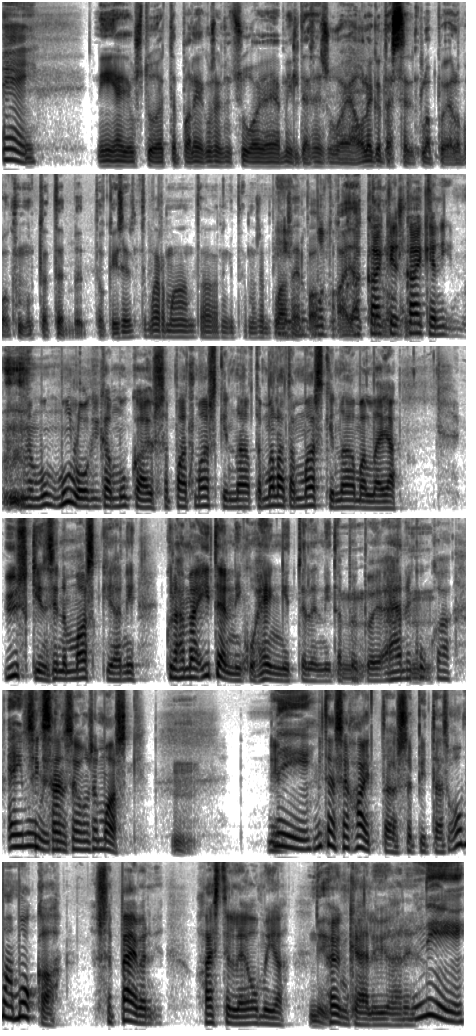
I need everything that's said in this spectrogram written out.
Niin. Ei. Niin ja just tuo, että paljonko se nyt suojaa ja miltä se suojaa. Oliko tässä nyt loppujen lopuksi, mutta että toki se nyt varmaan antaa ainakin tämmöisen Niin, mutta placebo-ajattelun. kaiken, kaiken mun, mun logiikan mukaan, jos sä paat maskin, tai malatan maskin naamalle ja yskin sinne maskia, niin kyllähän mä itse niinku hengittelen niitä Mm. pöpöjä. Eihän ne kukaan, Ei siksihän se on se maski. Mm. Niin, Niin. Mitä se haittaa, jos se pitää? Se oma moka, jos se päivän haistelee omia Niin. niin. hönkäilyjä. Niin Niin.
